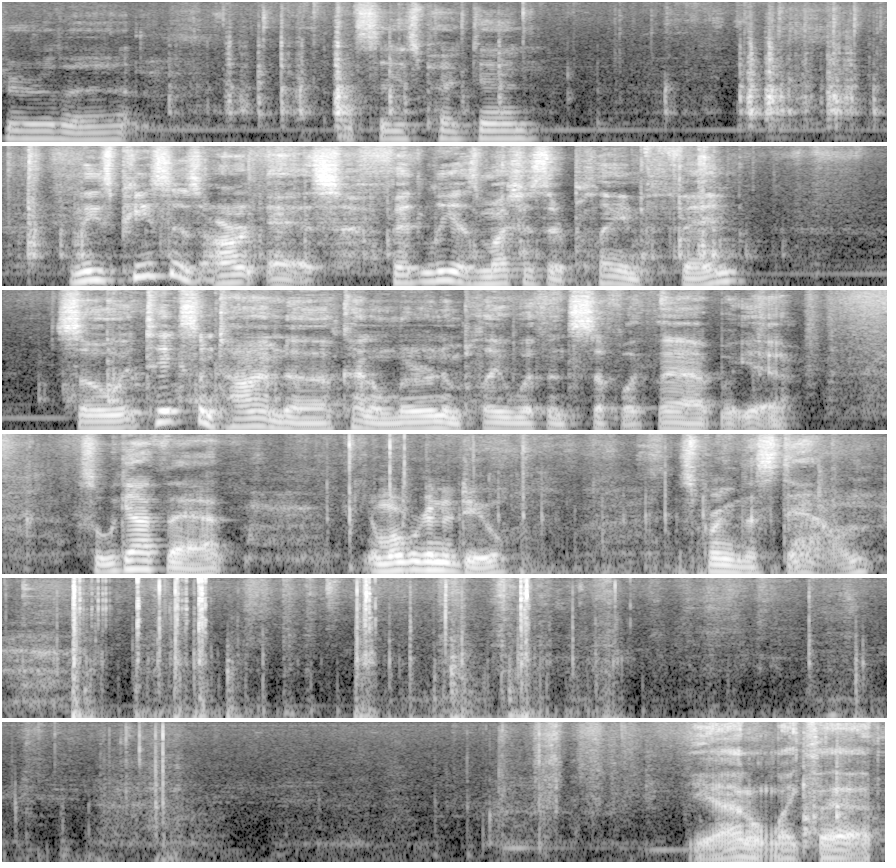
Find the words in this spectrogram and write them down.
sure that it stays pegged in. And these pieces aren't as fiddly as much as they're plain thin. So it takes some time to kind of learn and play with and stuff like that. But yeah. So we got that. And what we're going to do is bring this down. Yeah, I don't like that.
